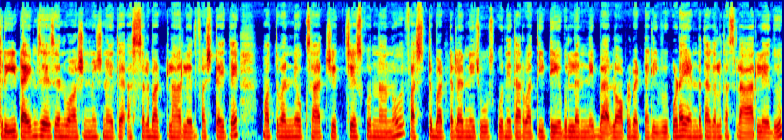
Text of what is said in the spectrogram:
త్రీ టైమ్స్ వేసాను వాషింగ్ మిషన్ అయితే అస్సలు బట్టలు ఆరలేదు. ఫస్ట్ అయితే మొత్తం అన్నీ ఒకసారి చెక్ చేసుకున్నాను. ఫస్ట్ బట్టలన్నీ చూసుకుని తర్వాత ఈ టేబుల్ అన్నీ లోపల పెట్టాలి. ఇవి కూడా ఎండ తగలక అసలు ఆరలేదు.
